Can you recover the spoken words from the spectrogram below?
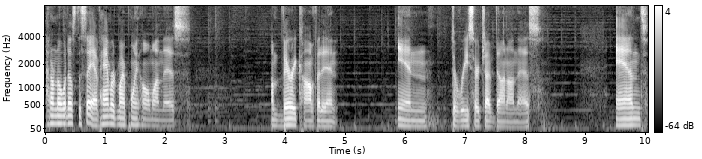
I don't know what else to say. I've hammered my point home on this. I'm very confident in the research I've done on this. And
